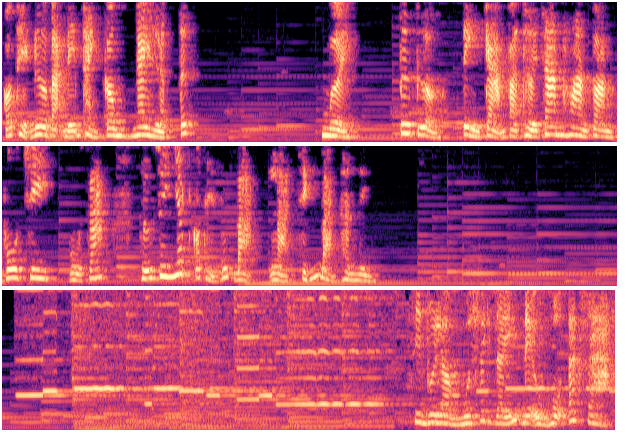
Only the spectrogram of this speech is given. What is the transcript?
có thể đưa bạn đến thành công ngay lập tức. 10. Tư tưởng, tình cảm và thời gian hoàn toàn vô tri, vô giác, thứ duy nhất có thể giúp bạn là chính bản thân mình. Xin vui lòng mua sách giấy để ủng hộ tác giả,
